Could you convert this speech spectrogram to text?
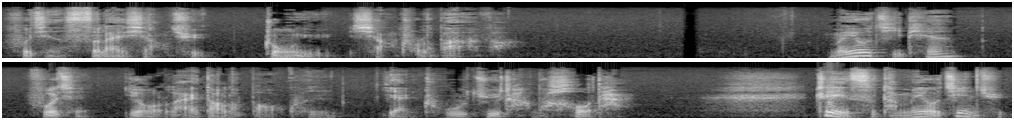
父亲思来想去，终于想出了办法。没有几天，父亲又来到了宝坤演出剧场的后台。这次他没有进去，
